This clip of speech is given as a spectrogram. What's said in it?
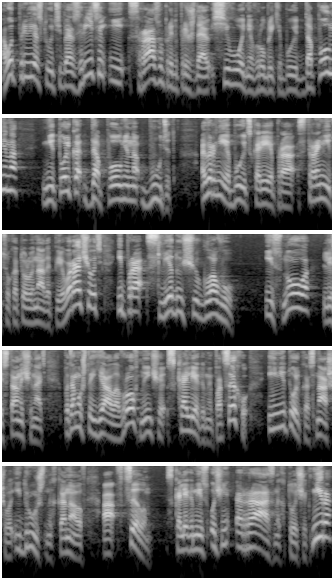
А вот приветствую тебя, зритель, и сразу предупреждаю, сегодня в рубрике будет дополнено, не только дополнено будет, а вернее будет скорее про страницу, которую надо переворачивать, и про следующую главу. И снова листа начинать. Потому что я, Лавров, нынче с коллегами по цеху, и не только с нашего и дружественных каналов, а в целом с коллегами из очень разных точек мира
